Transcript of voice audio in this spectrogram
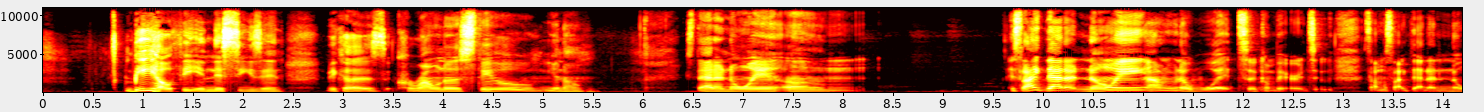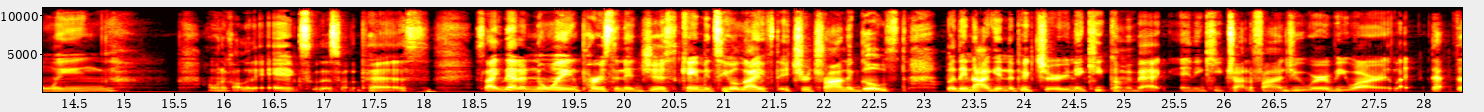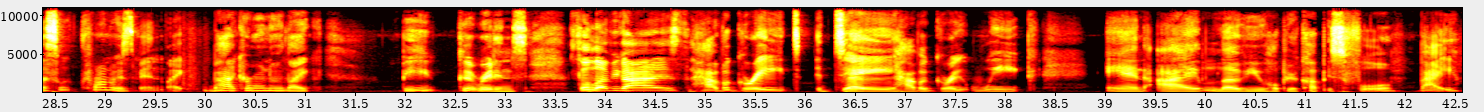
Be healthy in this season because Corona still, you know, it's that annoying. Um, it's like that annoying. I don't even know what to compare it to. It's almost like that annoying. I want to call it an ex because that's from the past. It's like that annoying person that just came into your life that you're trying to ghost, but they're not getting the picture and they keep coming back and they keep trying to find you wherever you are. Like that. That's what Corona has been. Like bye Corona. Like be good riddance. So love you guys. Have a great day. Have a great week and I love you. Hope your cup is full. Bye.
